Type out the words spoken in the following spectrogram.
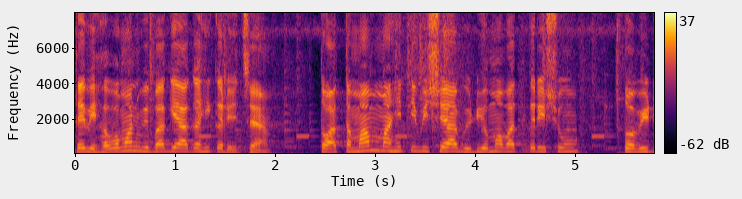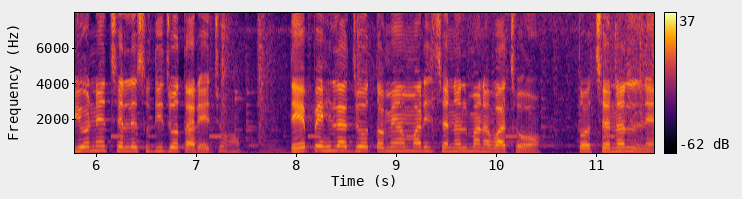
તેવી હવામાન વિભાગે આગાહી કરી છે. તો આ તમામ માહિતી વિશે આ વિડીયોમાં વાત કરીશું. તો વિડીયોને છેલ્લે સુધી જોતા રહેજો. તે પહેલાં જો તમે અમારી ચેનલમાં નવા છો, તો ચેનલને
